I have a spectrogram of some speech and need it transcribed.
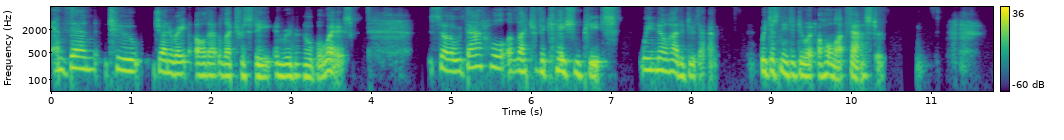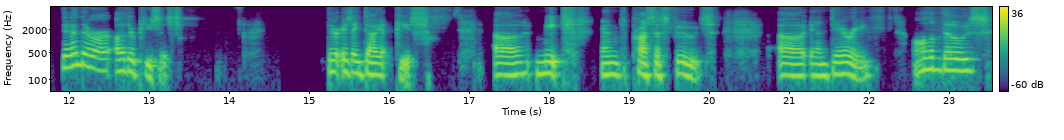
and then to generate all that electricity in renewable ways. So, that whole electrification piece, we know how to do that. We just need to do it a whole lot faster. Then there are other pieces. There is a diet piece, uh, meat and processed foods uh, and dairy. All of those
